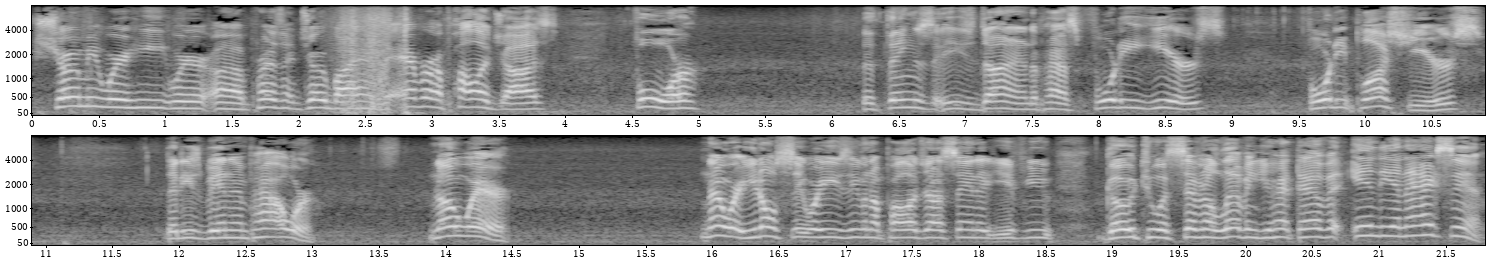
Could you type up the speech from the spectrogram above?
Show me where he, where uh, President Joe Biden has ever apologized for the things that he's done in the past 40 years, 40 plus years that he's been in power. Nowhere. Nowhere. You don't see where he's even apologized saying that if you go to a 7 Eleven, you have to have an Indian accent.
